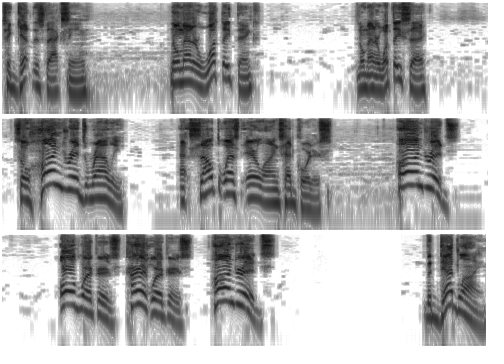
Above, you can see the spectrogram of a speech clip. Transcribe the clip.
to get this vaccine no matter what they think no matter what they say. So hundreds rally at Southwest Airlines headquarters. Hundreds! Old workers, current workers, Hundreds. The deadline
